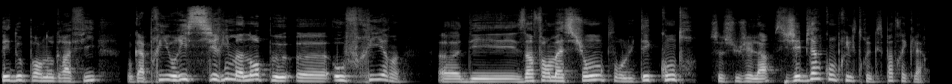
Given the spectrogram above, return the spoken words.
pédopornographie. Donc, a priori, Siri maintenant peut euh, offrir euh, des informations pour lutter contre ce sujet-là. Si j'ai bien compris le truc, c'est pas très clair.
